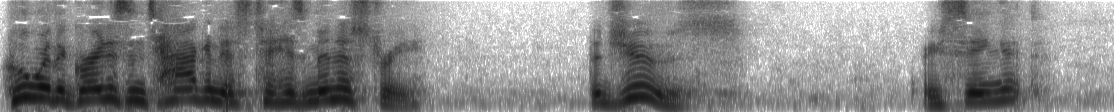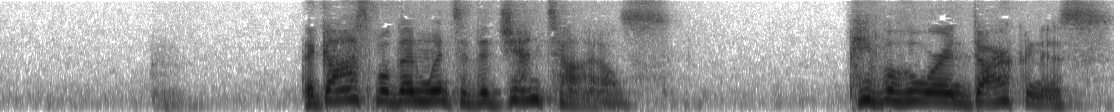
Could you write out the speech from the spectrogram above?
Who were the greatest antagonists to his ministry? The Jews. Are you seeing it? The gospel then went to the Gentiles, people who were in darkness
